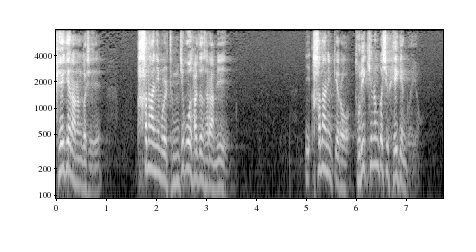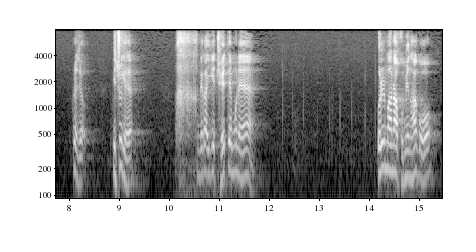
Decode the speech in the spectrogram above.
회개라는 것이 하나님을 등지고 살던 사람이 하나님께로 돌이키는 것이 회개인 거예요. 그래서 이쪽에 하, 내가 이게 죄 때문에 얼마나 고민하고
